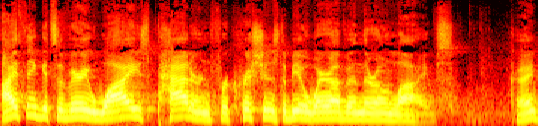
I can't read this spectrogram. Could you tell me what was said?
I think it's a very wise pattern for Christians to be aware of in their own lives. Okay?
